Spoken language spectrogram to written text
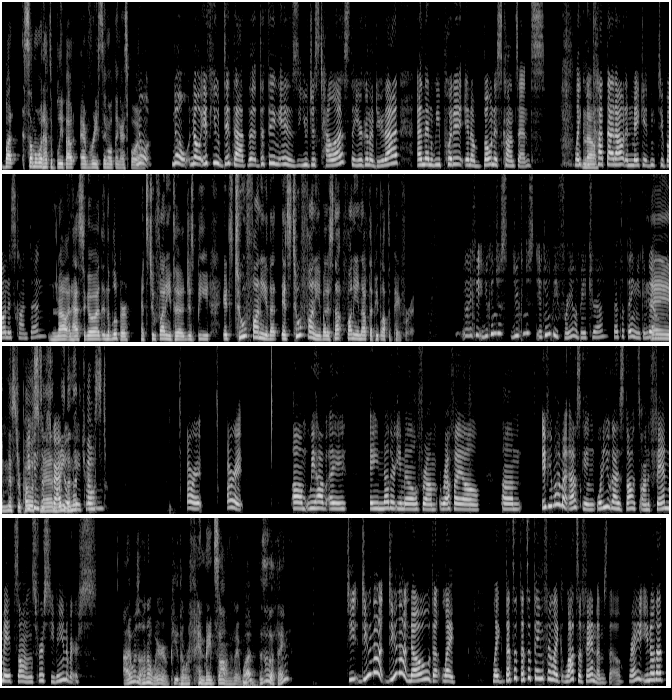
but someone would have to bleep out every single thing I spoiled. No, no, no. If you did that, the the thing is, you just tell us that you're gonna do that, and then we put it in a bonus content. Like No. we cut that out and make it into bonus content. No, it has to go in the blooper. It's too funny to just be. It's too funny that it's too funny, but it's not funny enough that people have to pay for it. Like, you can just, you can just, it can be free on Patreon. That's a thing you can do. Hey, Mr. You can Postman, subscribe read to the next Patreon. post. All right, all right. Um, we have a another email from Raphael. Um, if you mind my asking, what are you guys' thoughts on fan made songs for Steven Universe? I was unaware there were fan made songs. Wait, what? This is a thing? Do you, do you not do you not know that like like that's a that's a thing for like lots of fandoms though, right? You know that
